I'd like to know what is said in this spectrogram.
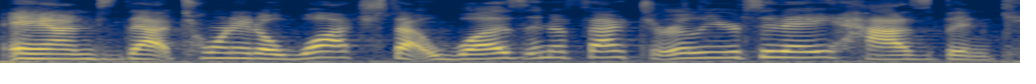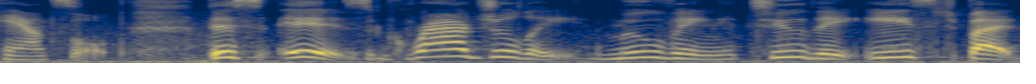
and that tornado watch that was in effect earlier today has been canceled. This is gradually moving to the east, but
